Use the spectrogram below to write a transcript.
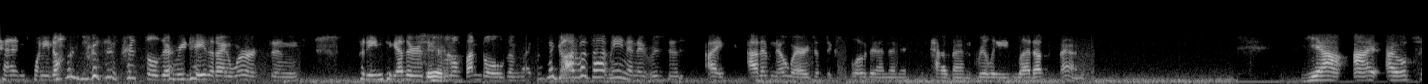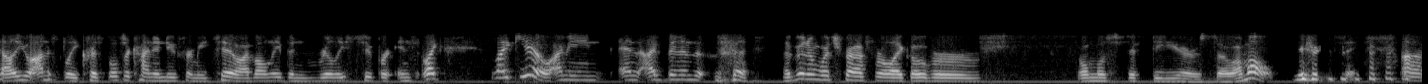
ten, twenty dollars worth of crystals every day that I worked and putting together these yeah. little bundles and like, oh my god, what's that mean? And it was just I out of nowhere just exploded and it just hasn't really let up since. Yeah, I I will tell you honestly, crystals are kind of new for me too. I've only been really super into like like you. I mean, and I've been in the I've been in witchcraft for like over almost 50 years, so I'm old. uh,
